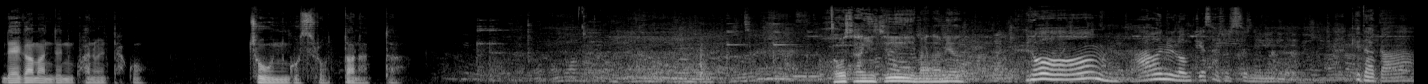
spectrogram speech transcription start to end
내가 만든 관을 타고 좋은 곳으로 떠났다. 더상이지 이만하면. 그럼 아흔을 넘게 사셨으니 게다가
